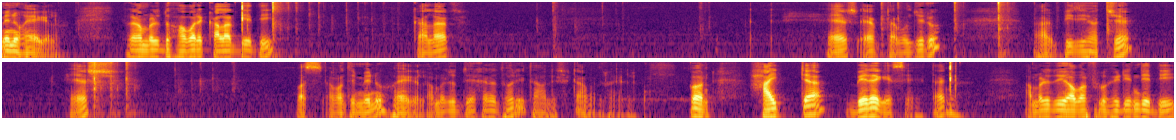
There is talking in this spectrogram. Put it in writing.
মেনু হয়ে গেল। এখন আমরা যদি হবারে কালার দিয়ে দিই colour hash F double zero আর বিজি হচ্ছে হ্যাশ বাস আমাদের মেনু হয়ে গেল। আমরা যদি এখানে ধরি তাহলে সেটা আমাদের হয়ে গেল। এখন হাইটটা বেড়ে গেছে, তাই না? আমরা যদি ওভারফ্লো হিডিন দিয়ে দিই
